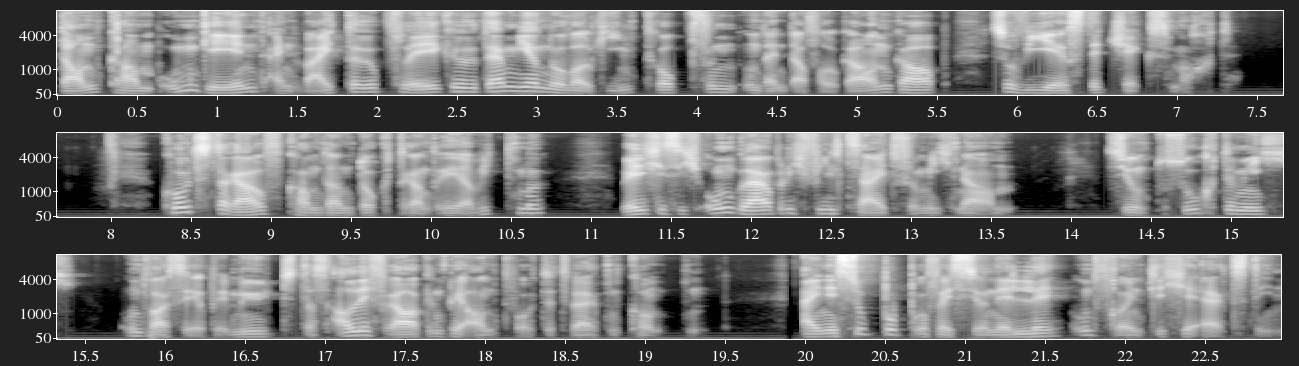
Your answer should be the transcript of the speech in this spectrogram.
Dann kam umgehend ein weiterer Pfleger, der mir Novalgintropfen und ein Dafalgan gab, sowie erste Checks machte. Kurz darauf kam dann Dr. Andrea Wittmer, welche sich unglaublich viel Zeit für mich nahm. Sie untersuchte mich und war sehr bemüht, dass alle Fragen beantwortet werden konnten eine super professionelle und freundliche Ärztin.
